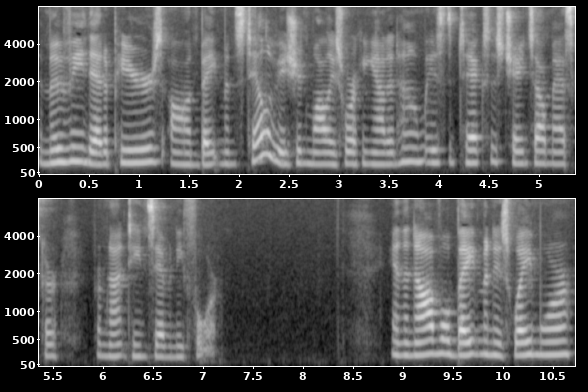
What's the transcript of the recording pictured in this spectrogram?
The movie that appears on Bateman's television while he's working out at home is the Texas Chainsaw Massacre from 1974. In the novel, Bateman is way more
